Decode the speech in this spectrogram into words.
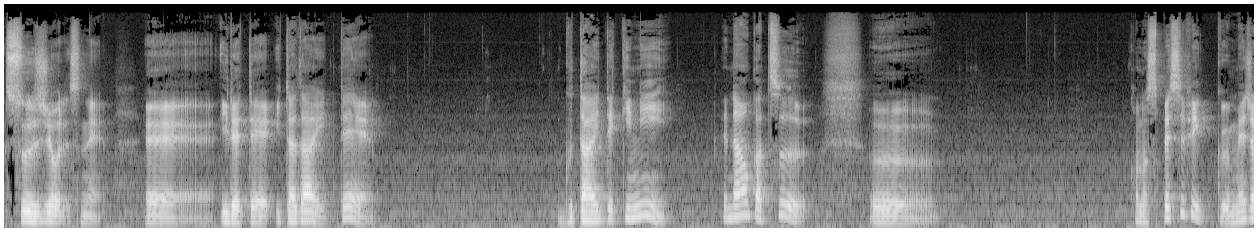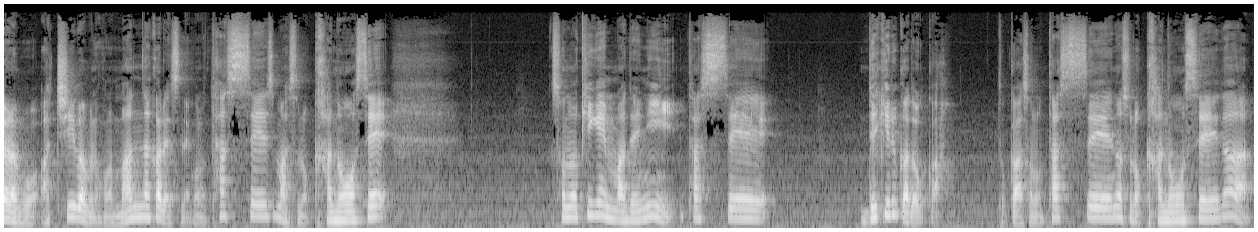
数字をですね、えー、入れていただいて具体的になおかつうこのスペシフィック、メジャラブ、アチーバブのこの真ん中ですね、この達成、まあ、その可能性、その期限までに達成できるかどうかとかその達成のその可能性が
